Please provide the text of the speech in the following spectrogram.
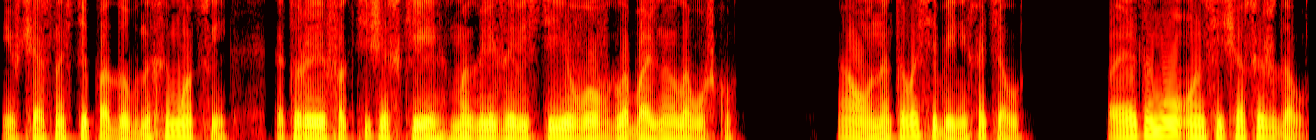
и в частности подобных эмоций, которые фактически могли завести его в глобальную ловушку. А он этого себе не хотел. Поэтому он сейчас и ждал.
